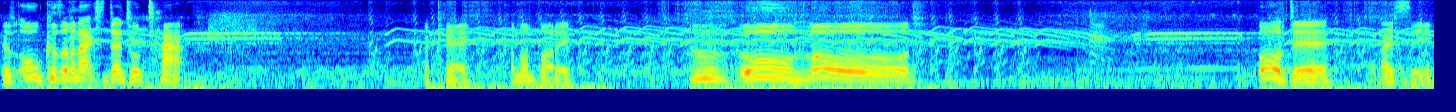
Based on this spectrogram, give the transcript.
It was all because of an accidental tap. Okay, come on, buddy. oh, Lord! Oh, dear. I see.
